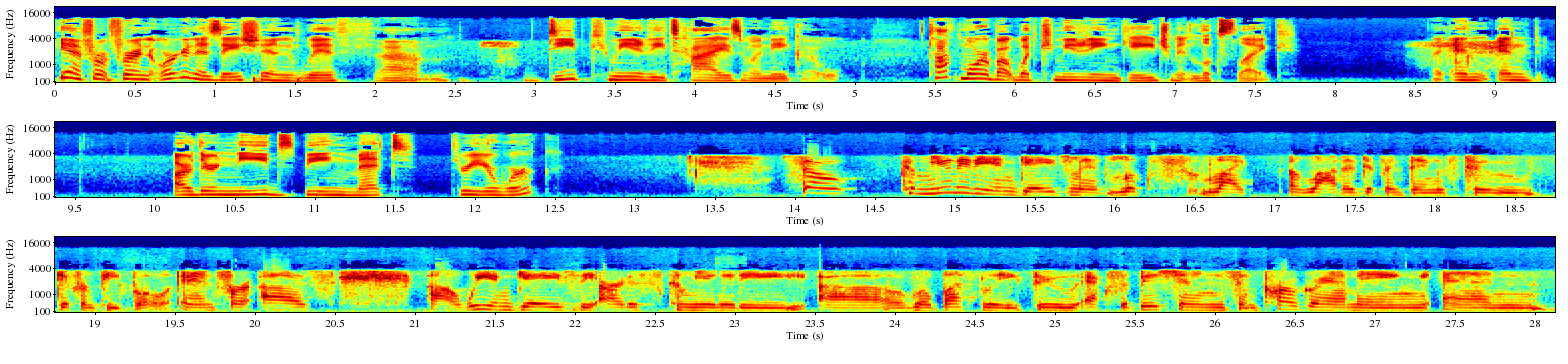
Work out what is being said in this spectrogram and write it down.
Yeah, for, for an organization with um, deep community ties, Monique, talk more about what community engagement looks like. And, and are there needs being met through your work? So, community engagement looks like a lot of different things to different people. And for us, uh, we engage the artist community uh, robustly through exhibitions and programming and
